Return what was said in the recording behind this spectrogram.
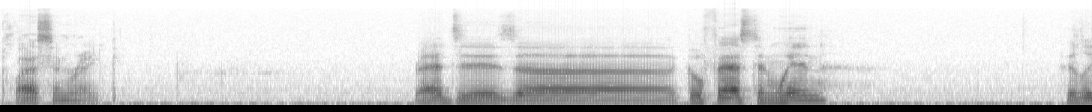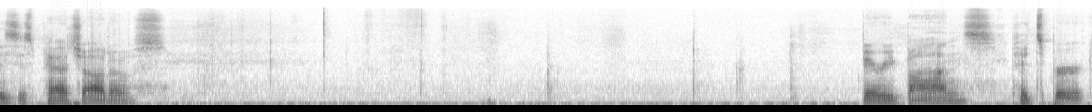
Class and rank. Reds is uh, go fast and win. Phillies is patch autos. Barry Bonds, Pittsburgh.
